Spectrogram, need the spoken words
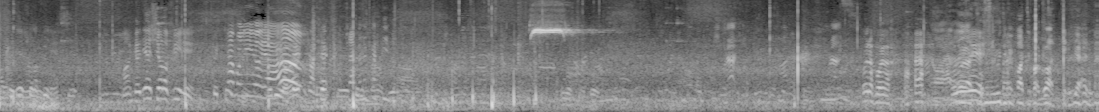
Manca 10 alla fine? Manca 10 alla fine. Siamo lì ora! Oh! Eh, a. Cioè, non è partito. Ora poi... No, allora 10 minuti per fatti i fagotti. vieni.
